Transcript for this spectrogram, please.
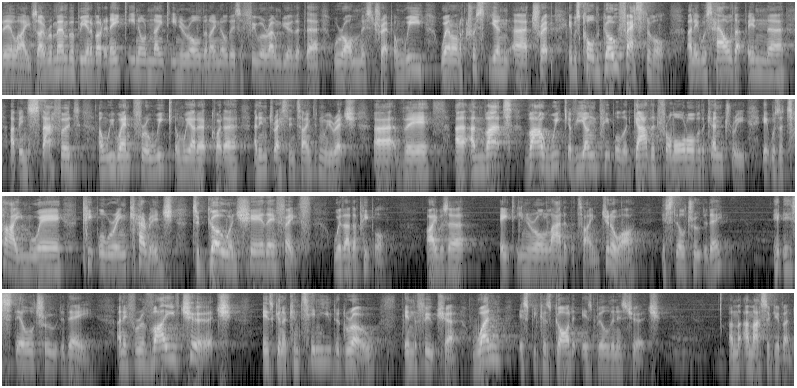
their lives. I remember being about an 18 or 19 year old, and I know there's a few around here that uh, were on this trip. And we went on a Christian uh, trip. It was called the Go Festival, and it was held up in, uh, up in Stafford. And we went for a week, and we had a, quite a, an interesting time, didn't we, Rich, uh, there. Uh, and that, that week of young people that gathered from all over the country, it was a time where people were encouraged to go and share their faith with other people. I was a 18 year old lad at the time. Do you know what? It's still true today. it is still true today. And if Revive Church is going to continue to grow in the future, one is because God is building his church. And, and that's a given.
